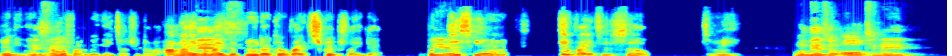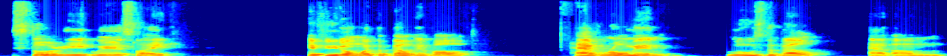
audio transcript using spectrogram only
Anyway, man, I'm gonna find a way to get in touch with them. I'm not well, even like a dude that could write scripts like that, but yeah, this here, it writes itself to me. well, there's an alternate story where it's like if you don't want the belt involved, have Roman lose the belt at um,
